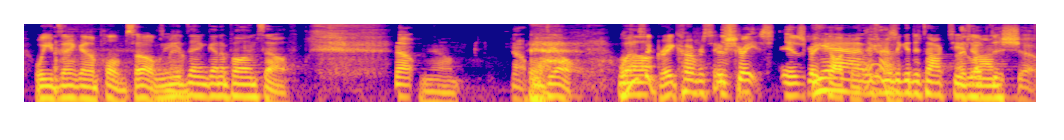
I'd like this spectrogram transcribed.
weeds ain't gonna pull themselves, man. Weeds ain't gonna pull himself. no No. no Good deal. Well, Well, that was a great conversation. it conversation. was great it was great yeah, talking it was you really good to talk to you, i Jon. love this show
